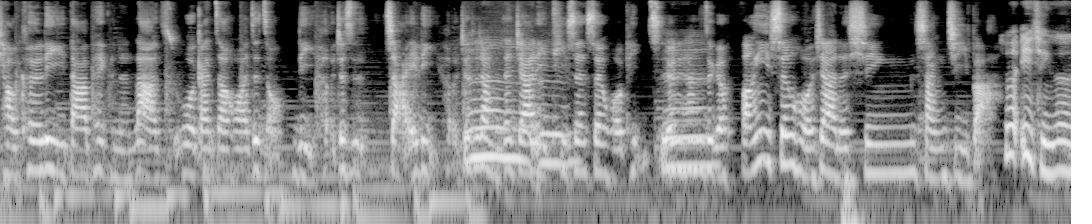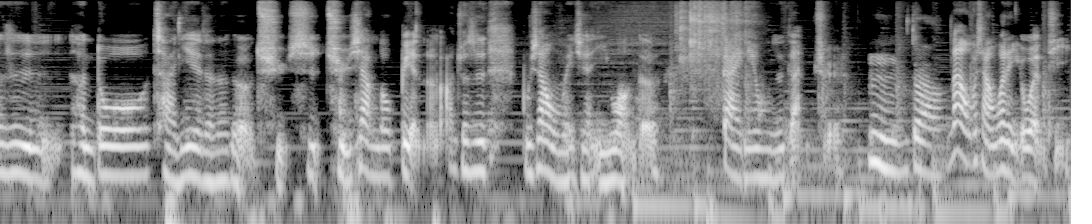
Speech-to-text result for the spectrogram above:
巧克力搭配可能蜡烛或干燥花这种礼盒，就是宅礼盒，就是让你在家里提升生活品质，嗯、有点像是这个防疫生活下的新商机吧。所以疫情真的是很多产业的那个趋势取向都变了啦，就是不像我们以前以往的。概念或是感觉，嗯，对啊。那我想问你一个问题，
